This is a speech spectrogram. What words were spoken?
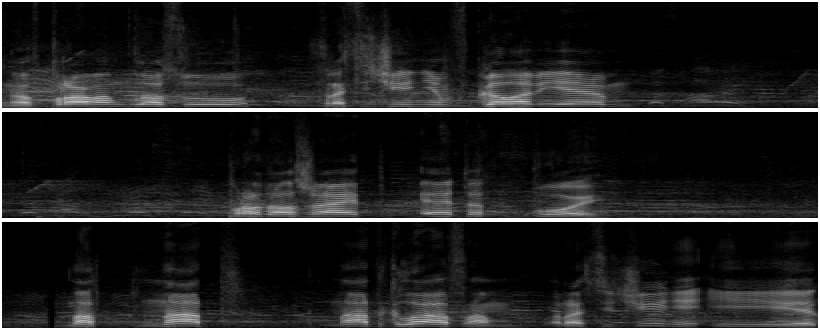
в правом глазу, с рассечением в голове. Продолжает этот бой. Над, над, над глазом рассечение и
